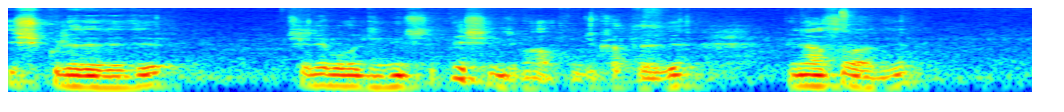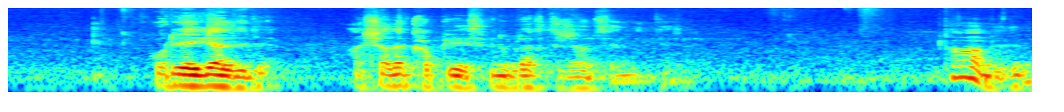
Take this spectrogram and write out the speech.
İşkule'de dedi, Çelebi Holding'in işte beşinci mi altıncı katta dedi, binası var dedi. Oraya gel dedi. Aşağıda kapıya ismini bıraktıracağım seni dedi. Tamam dedim.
